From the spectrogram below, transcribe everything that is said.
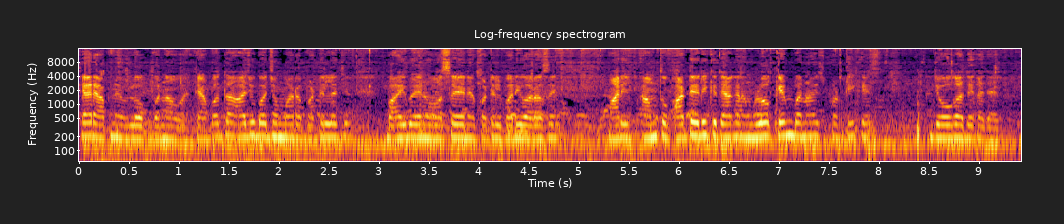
ત્યારે આપણે વ્લોગ બનાવવો. ત્યાં બધા આજુબાજુ મારા પટેલ જ ભાઈ બહેનો હશે અને પટેલ પરિવાર હશે. મારી આમ તો ફાટે રહી કે ત્યાં આગળ વ્લોગ કેમ બનાવીશ, પણ ઠીક હે જો હોગા દેખા જાય.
